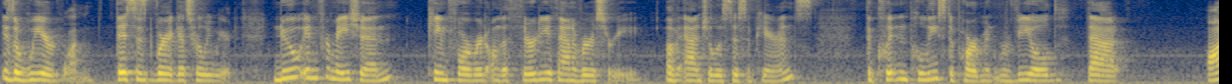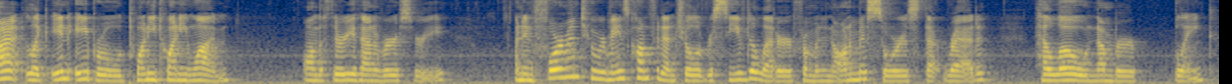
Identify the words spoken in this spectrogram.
is a weird one. This is where it gets really weird. New information came forward on the 30th anniversary of Angela's disappearance. The Clinton Police Department revealed that on like in April 2021 on the 30th anniversary, an informant who remains confidential received a letter from an anonymous source that read, "Hello number blank."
